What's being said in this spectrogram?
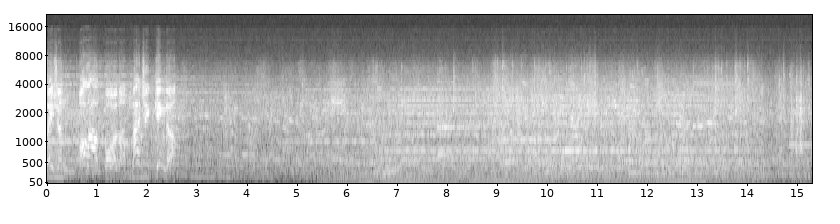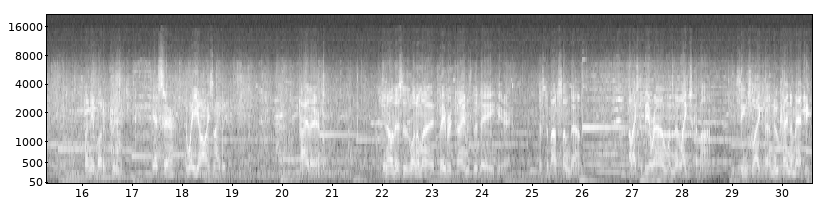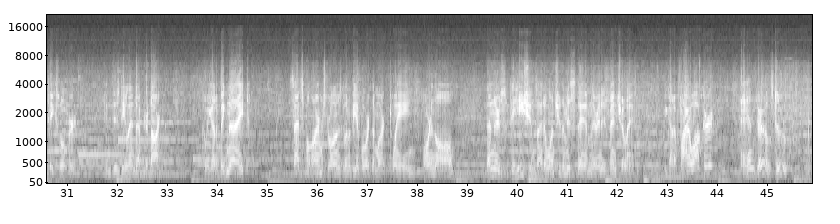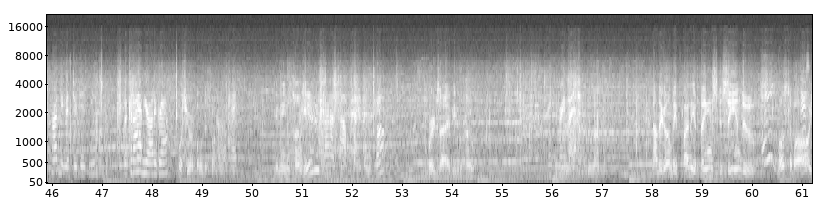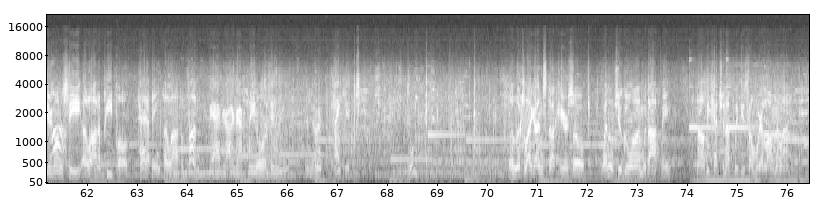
Tomorrowland Station, all out for the Magic Kingdom. Plenty of butter, please. Yes, sir. The way you always like it. Hi there. You know, this is one of my favorite times of the day here. Just about sundown. I like to be around when the lights come on. It seems like a new kind of magic takes over in Disneyland after dark. Now, we got a big night. Satchmo Armstrong's going to be aboard the Mark Twain, horn and all. Then there's the Tahitians. I don't want you to miss them. They're in Adventureland. We got a firewalker and girls, too. Pardon me, Mr. Disney, but could I have your autograph? Oh, sure. Hold this one. minute. Okay. You mean on here? Right on top, please. On top? Bird's eye view, huh? Thank you very much. You're welcome. Now, there are going to be plenty of things to see and do. Most of all, you're going to see a lot of people having a lot of fun. May I have your autograph, please, Sure. Mr. Disney? Here you are. Thank you. Ooh. Well, it looks like I'm stuck here, so why don't you go on without me, and I'll be catching up with you somewhere along the line.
